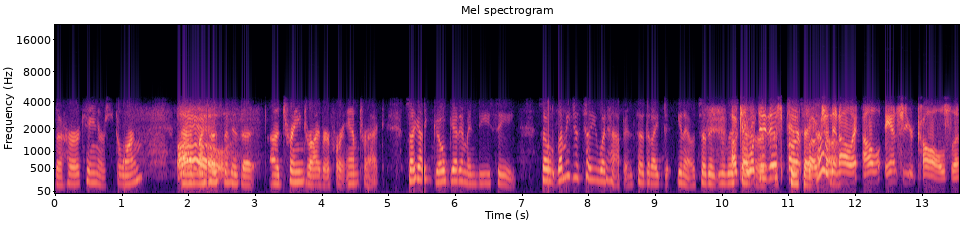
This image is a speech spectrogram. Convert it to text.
the hurricane or storm. Oh. And my husband is a, a train driver for Amtrak, so I got to go get him in D.C. So let me just tell you what happened, so that I, you know, so that listeners Okay, well, do this part, say, folks, oh. and then I'll I'll answer your calls. Uh,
